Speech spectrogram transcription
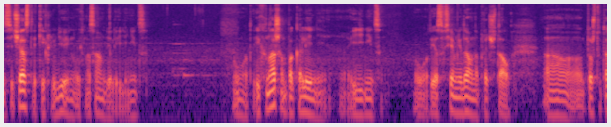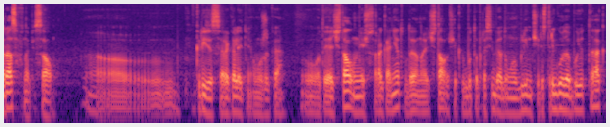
Сейчас таких людей, ну их на самом деле единицы. Вот. Их в нашем поколении единицы. Вот. Я совсем недавно прочитал э, то, что Тарасов написал э, кризис 40-летнего мужика. Вот, я читал, мне еще 40 нету, да, но я читал вообще как будто про себя, думаю, блин, через три года будет так.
